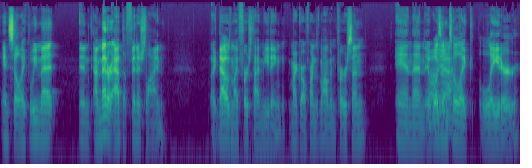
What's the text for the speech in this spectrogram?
And so like we met and I met her at the finish line. Like that was my first time meeting my girlfriend's mom in person. And then it oh, wasn't yeah. until like later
